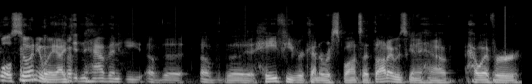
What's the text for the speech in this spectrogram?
Well, so anyway, I didn't have any of the of the hay fever kind of response I thought I was going to have. However,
